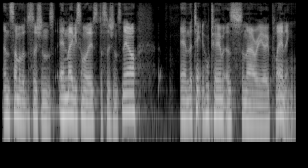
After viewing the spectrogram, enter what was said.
and some of the decisions, and maybe some of those decisions now. And the technical term is scenario planning.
